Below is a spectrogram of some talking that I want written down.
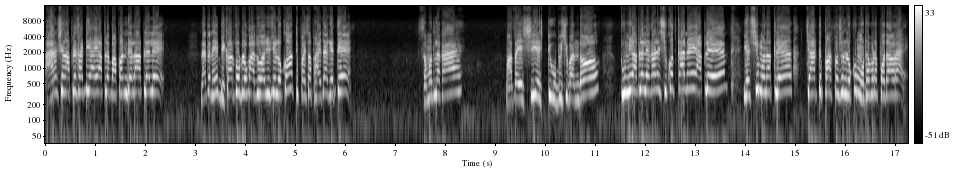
आरक्षण आपल्यासाठी आहे आपल्या बापाने दिला आपल्याला. नाही तर हे भिकारतोड लोक आजूबाजूचे लोक ते पैसा फायदा घेते. समजलं काय? माझा S C S T OBC बांधव तुम्ही आपल्या लेखाला शिकवत का नाही? आपले एस सी मनातले चार ते पाच पर्सेंट लोक मोठ्या मोठ्या पदावर आहे.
